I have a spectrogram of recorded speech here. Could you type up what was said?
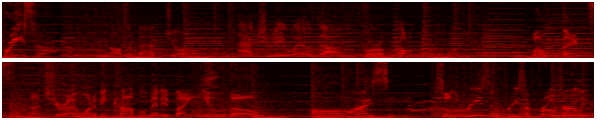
Frieza. Not a bad job. Actually, well done for a cockroach. Well, thanks. Not sure I want to be complimented by you, though. Oh, I see. So the reason Frieza froze earlier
